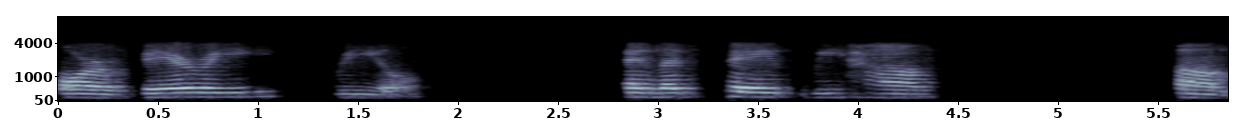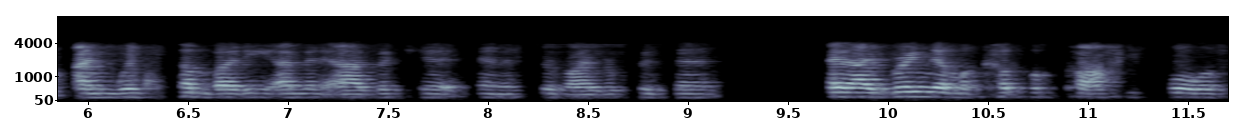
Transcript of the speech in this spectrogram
are very real. And let's say we have, um, I'm with somebody, I'm an advocate and a survivor present, and I bring them a cup of coffee full of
